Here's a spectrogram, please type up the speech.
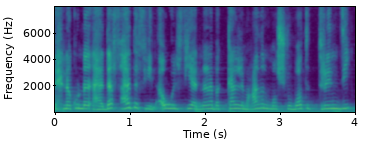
إحنا كنا هدف هدفي الأول فيها إن أنا بتكلم عن المشروبات الترندي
